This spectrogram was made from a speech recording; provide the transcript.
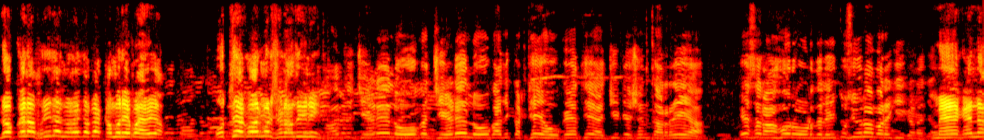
ਲੋਕਾਂ ਨੇ ਫਰੀ ਦੇ ਨਾਲੇ ਦੱਬੇ ਕਮਰੇ ਪਾਏ ਹੋਇਆ ਉੱਥੇ ਗਵਰਨਮੈਂਟ ਛਡਾਉਂਦੀ ਨਹੀਂ। ਅੱਜ ਜਿਹੜੇ ਲੋਕ ਜਿਹੜੇ ਲੋਕ ਅੱਜ ਇਕੱਠੇ ਹੋ ਕੇ ਇੱਥੇ ਐਜੀਟੇਸ਼ਨ ਕਰ ਰਹੇ ਆ ਇਸ ਰਾਹੋਂ ਰੋਡ ਦੇ ਲਈ ਤੁਸੀਂ ਉਹਨਾਂ ਬਾਰੇ ਕੀ ਕਹਿਣਾ ਚਾਹੋਗੇ? ਮੈਂ ਕਹਿੰਦਾ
